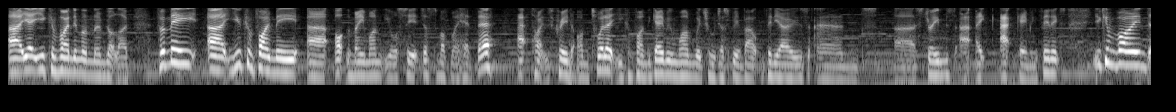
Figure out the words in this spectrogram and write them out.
Uh, yeah, you can find him on gnome.live. For me, uh, you can find me uh, at the main one. You'll see it just above my head there. At Titans Creed on Twitter. You can find the gaming one, which will just be about videos and uh, streams at, at Gaming Phoenix. You can find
